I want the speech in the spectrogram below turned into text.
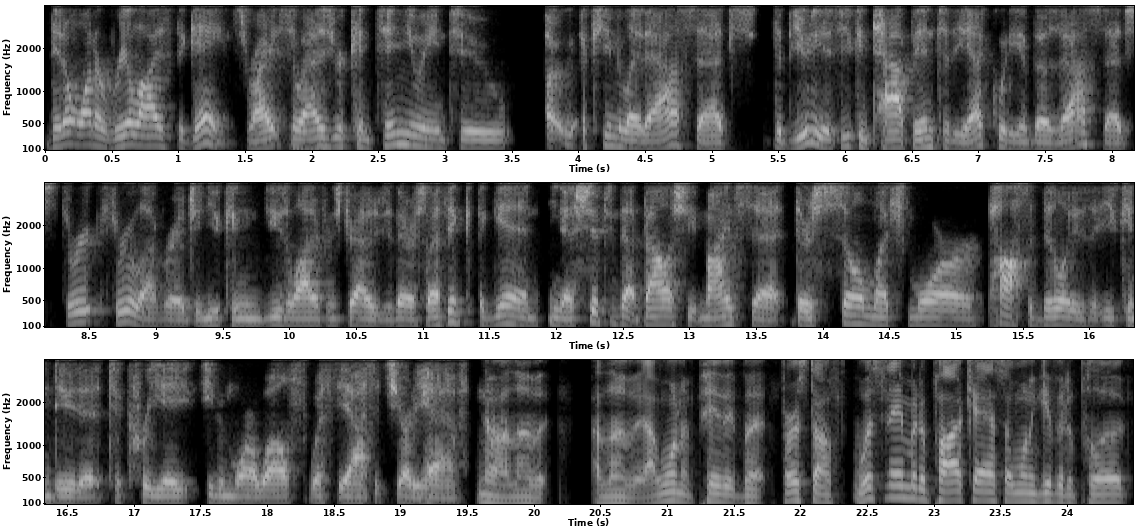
they don't want to realize the gains, right? So mm-hmm. as you're continuing to Uh, accumulate assets the beauty is you can tap into the equity of those assets through through leverage and you can use a lot of different strategies there. So i think again you know shifting that balance sheet mindset there's so much more possibilities that you can do to to create even more wealth with the assets you already have. No i love it I love it. I want to pivot, but first off, what's the name of the podcast? I want to give it a plug,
